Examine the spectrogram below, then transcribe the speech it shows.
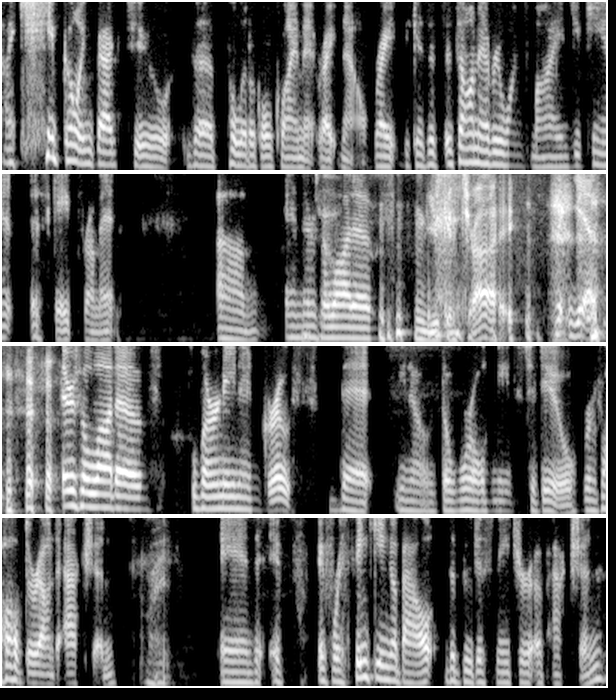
I keep going back to the political climate right now, right? Because it's it's on everyone's mind. You can't escape from it. Um, and there's a lot of you can try. Yes. there's a lot of learning and growth that you know the world needs to do revolved around action. right. And if if we're thinking about the Buddhist nature of action,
